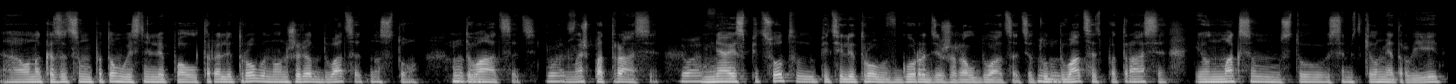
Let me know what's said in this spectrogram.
А Он, оказывается, мы потом выяснили полтора литровый, но он жрет 20 на 100. Мгм. 20. 20. Понимаешь, по трассе. У 20. меня S500 5-литровый в городе жрал 20, а тут Мгм. 20 по трассе, и он максимум 170 километров едет,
